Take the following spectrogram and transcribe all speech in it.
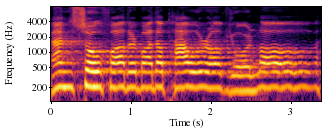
And so, Father, by the power of your love,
